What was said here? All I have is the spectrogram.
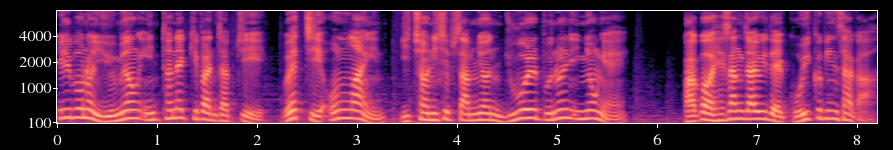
일본의 유명 인터넷 기반 잡지 웨지 온라인 2023년 6월분을 인용해 과거 해상자위대 고위급 인사가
